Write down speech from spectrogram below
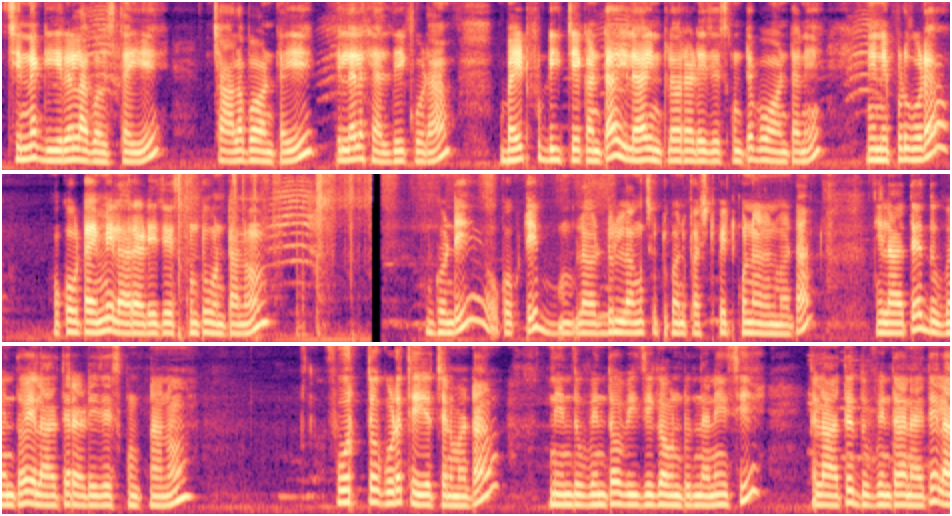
చిన్న గీరలాగా వస్తాయి చాలా బాగుంటాయి పిల్లలకి హెల్దీ కూడా. బయట ఫుడ్ ఇచ్చే కంట ఇలా ఇంట్లో రెడీ చేసుకుంటే బాగుంటుంది నేను ఎప్పుడు కూడా ఒక్కొక్క టైం ఇలా రెడీ చేసుకుంటూ ఉంటాను. ఇంకోండి ఒక్కొక్కటి లడ్డుల్లాగా చుట్టుకొని ఫస్ట్ పెట్టుకున్నాను అనమాట ఇలా అయితే దువ్వెంతో ఇలా అయితే రెడీ చేసుకుంటున్నాను. ఫోర్క్తో కూడా చేయొచ్చు అనమాట నేను దువ్వెంతో ఈజీగా ఉంటుందనేసి ఇలా అయితే దువ్వెంతో అయితే ఇలా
